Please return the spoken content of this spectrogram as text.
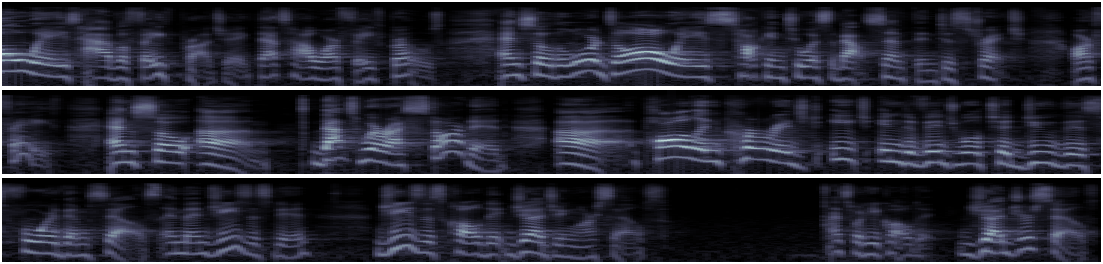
always have a faith project. That's how our faith grows. And so the Lord's always talking to us about something to stretch our faith. And so um, that's where I started. Uh, Paul encouraged each individual to do this for themselves. And then Jesus did. Jesus called it judging ourselves. That's what he called it. Judge yourselves.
